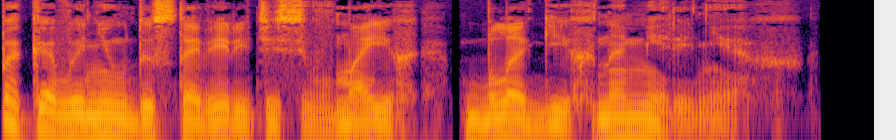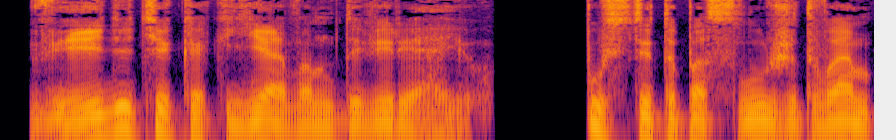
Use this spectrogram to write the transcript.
пока вы не удостоверитесь в моих благих намерениях. Видите, как я вам доверяю? Пусть это послужит вам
